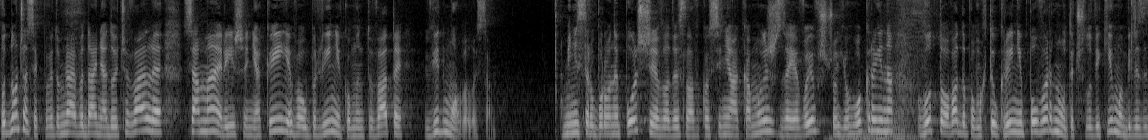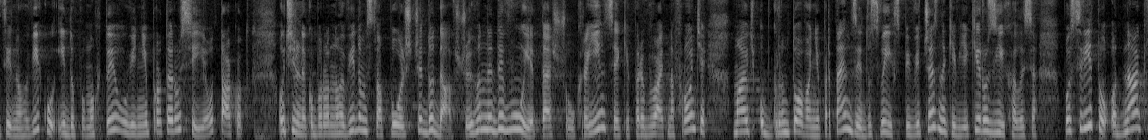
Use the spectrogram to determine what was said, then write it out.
Водночас, як повідомляє видання Deutsche Welle, саме рішення Києва у Берліні коментувати відмовилося. Міністр оборони Польщі Владислав Косіняк Камиш заявив, що його країна готова допомогти Україні повернути чоловіків мобілізаційного віку і допомогти у війні проти Росії. Отак, от очільник оборонного відомства Польщі додав, що його не дивує те, що українці, які перебувають на фронті, мають обґрунтовані претензії до своїх співвітчизників, які роз'їхалися по світу. Однак,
